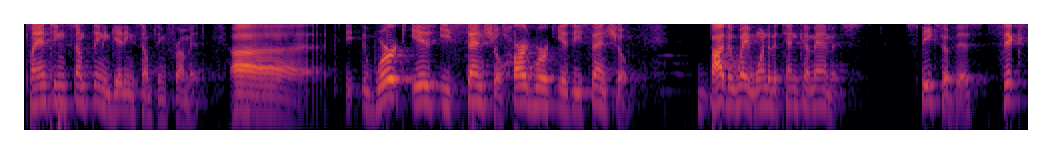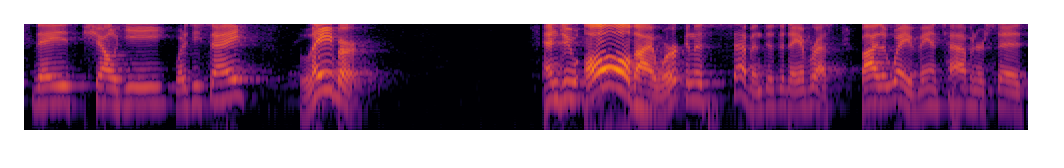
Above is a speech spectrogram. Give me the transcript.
planting something and getting something from it. Uh, work is essential, hard work is essential. By the way, one of the Ten Commandments speaks of this. Six days shall ye, what does he say? Labor. And do all thy work, and the seventh is a day of rest. By the way, Vance Havner says,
